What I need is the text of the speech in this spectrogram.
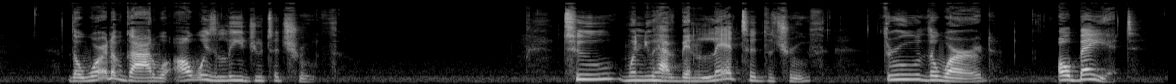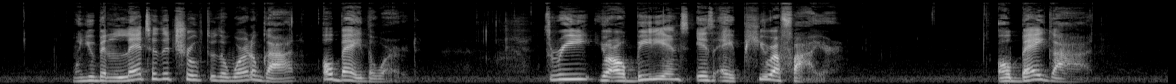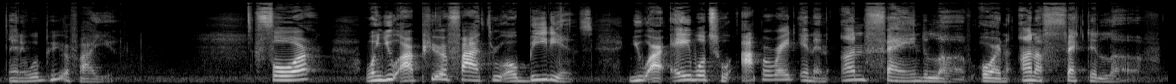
the Word of God will always lead you to truth. Two, when you have been led to the truth through the Word, obey it. When you've been led to the truth through the Word of God, obey the Word. Three, your obedience is a purifier. Obey God, and it will purify you. Four, when you are purified through obedience, you are able to operate in an unfeigned love or an unaffected love.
